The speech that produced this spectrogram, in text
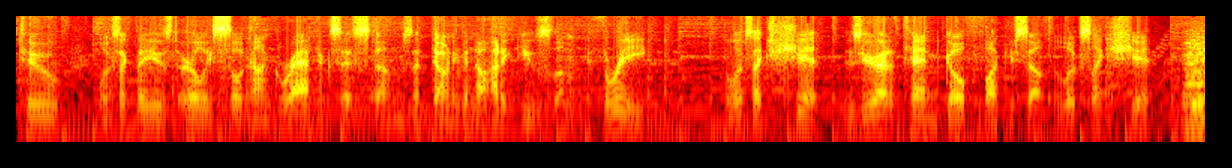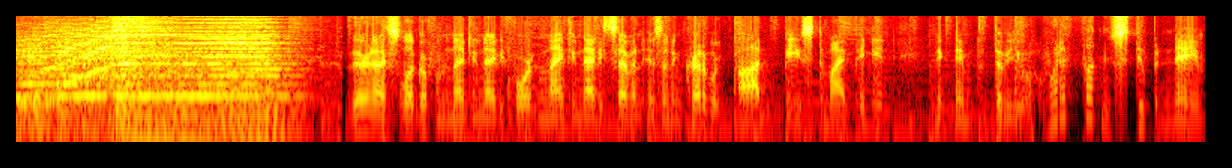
Two, looks like they used early silicon graphic systems and don't even know how to use them. Three, it looks like shit. 0 out of 10, go fuck yourself. It looks like shit. Their nice logo from 1994 to 1997 is an incredibly odd beast in my opinion nicknamed the W. What a fucking stupid name.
